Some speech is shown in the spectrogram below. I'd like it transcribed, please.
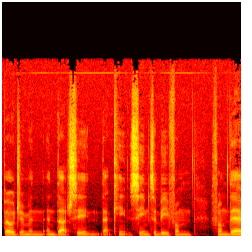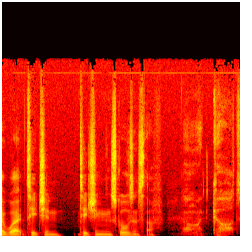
Belgium and, and Dutch scene that ke- seemed to be from from their work teaching teaching in schools and stuff Oh my god.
